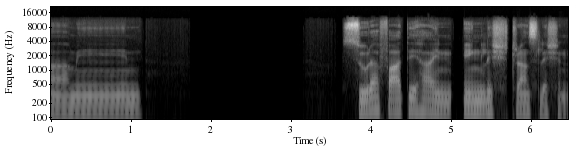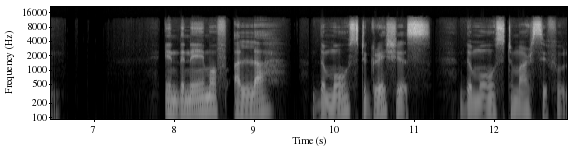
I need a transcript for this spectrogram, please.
Ameen. Surah Fatiha in English translation. In the name of Allah, the most gracious, the most merciful.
